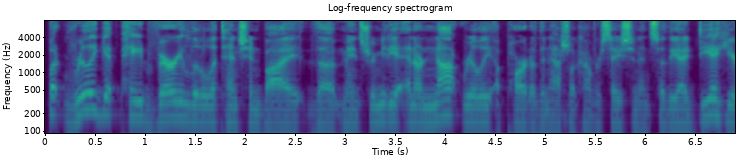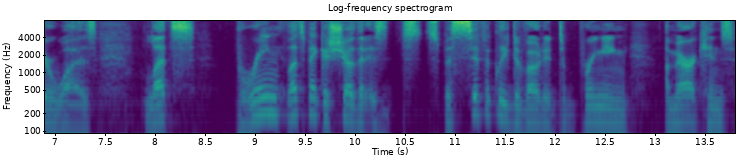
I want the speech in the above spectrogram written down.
but really get paid very little attention by the mainstream media and are not really a part of the national conversation. And so the idea here was let's bring, let's make a show that is specifically devoted to bringing Americans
